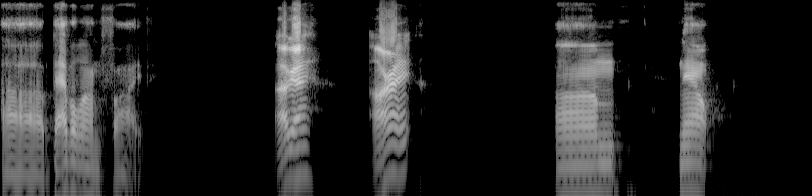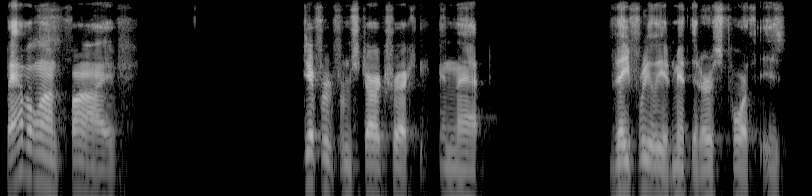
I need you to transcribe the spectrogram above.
uh, Babylon 5. okay, all right. Um, now, Babylon 5 differed from Star Trek in that they freely admit that Earth's fourth is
